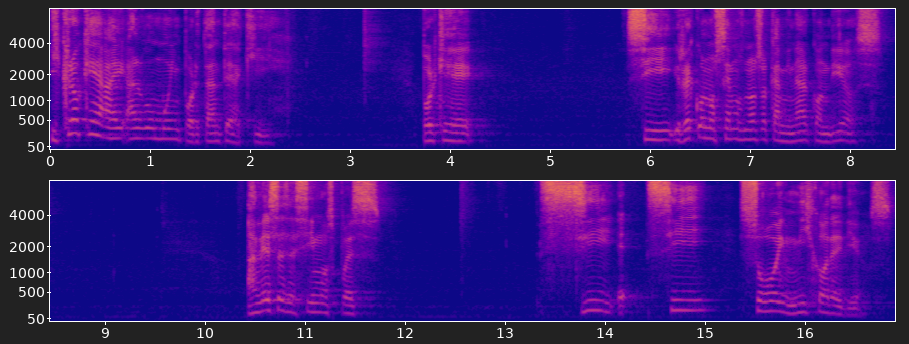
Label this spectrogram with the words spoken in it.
Y creo que hay algo muy importante aquí, porque si reconocemos nuestro caminar con Dios, a veces decimos, pues, sí, eh, sí soy un hijo de Dios,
